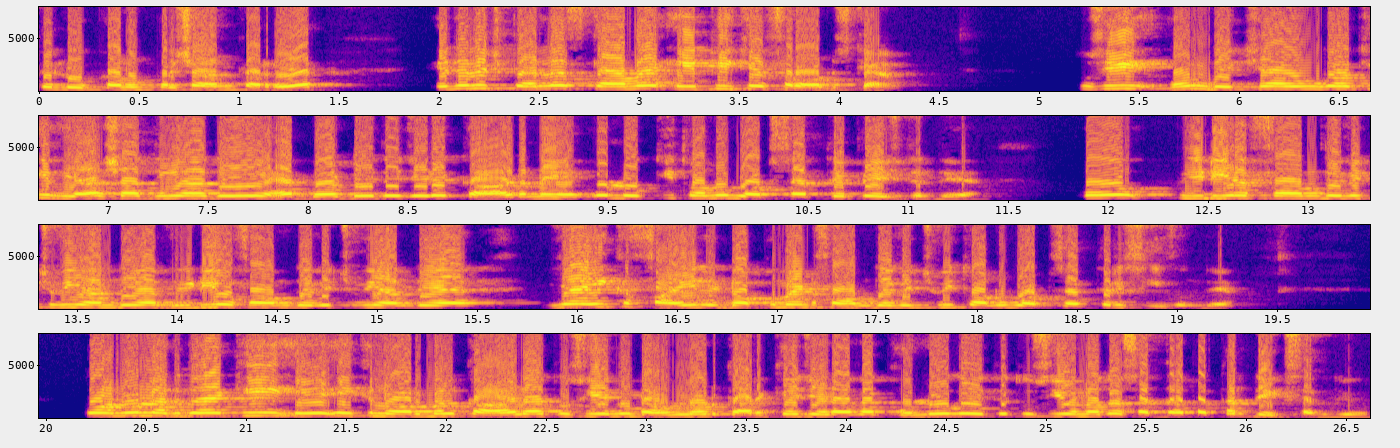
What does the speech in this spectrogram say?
ਤੇ ਲੋਕਾਂ ਨੂੰ ਪਰੇਸ਼ਾਨ ਕਰ ਰਹੇ ਆ। ਇਹਦੇ ਵਿੱਚ ਪਹਿਲਾ ਸਕੈਮ ਹੈ APK ਫਰਾਡ ਸਕੈਮ ਤੁਸੀਂ ਹੁਣ ਦੇਖਿਆ ਹੋਊਗਾ ਕਿ ਵਿਆਹ ਸ਼ਾਦੀਆਂ ਦੇ ਹੈ ਬਰਥਡੇ ਦੇ ਜਿਹੜੇ ਕਾਰਡ ਨੇ, ਉਹ ਲੋਕੀ ਤੁਹਾਨੂੰ WhatsApp ਤੇ ਭੇਜ ਦਿੰਦੇ ਆ। ਉਹ PDF ਫਾਰਮ ਦੇ ਵਿੱਚ ਵੀ ਆਉਂਦੇ ਆ ਵੀਡੀਓ ਫਾਰਮ ਦੇ ਵਿੱਚ ਵੀ ਆਉਂਦੇ ਆ, ਜਾਂ ਇੱਕ ਫਾਈਲ ਡਾਕੂਮੈਂਟ ਫਾਰਮ ਦੇ ਵਿੱਚ ਵੀ ਤੁਹਾਨੂੰ WhatsApp ਤੇ ਰਿਸੀਵ ਹੁੰਦੇ ਆ। ਤੁਹਾਨੂੰ ਲੱਗਦਾ ਹੈ ਕਿ ਇਹ ਇੱਕ ਨਾਰਮਲ ਕਾਰਡ ਹੈ ਤੁਸੀਂ ਇਹਨੂੰ ਡਾਊਨਲੋਡ ਕਰਕੇ ਜਿਹੜਾ ਵਾ ਖੋਲੋਗੇ ਤੇ ਤੁਸੀਂ ਉਹਨਾਂ ਦਾ ਸੱਦਾ ਪੱਤਰ ਦੇਖ ਸਕਦੇ ਹੋ।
